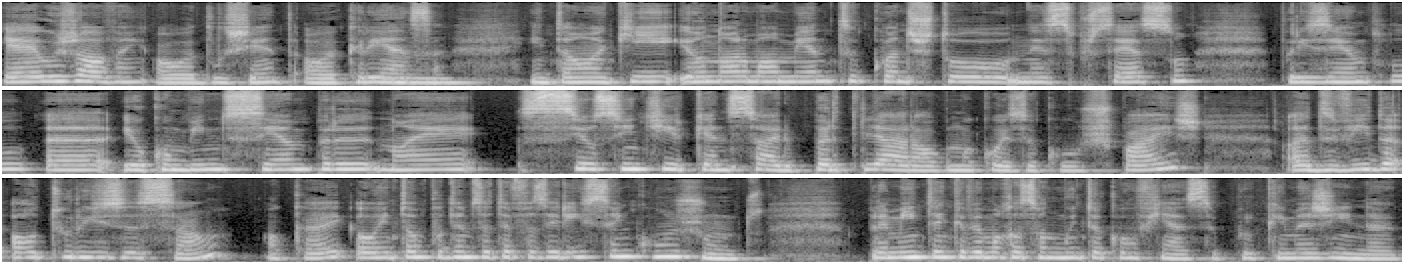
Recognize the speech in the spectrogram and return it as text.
é o jovem, ou o adolescente, ou a criança. Uhum. Então, aqui, eu normalmente, quando estou nesse processo, por exemplo, uh, eu combino sempre, não é? Se eu sentir que é necessário partilhar alguma coisa com os pais, a devida autorização, ok? Ou então podemos até fazer isso em conjunto para mim tem que haver uma relação de muita confiança, porque imagina,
